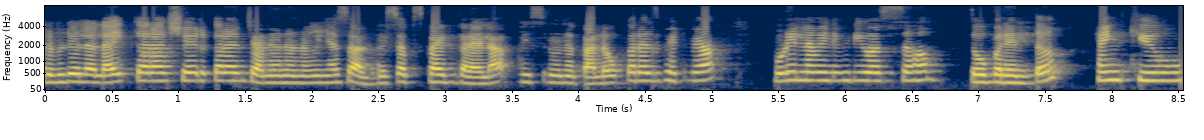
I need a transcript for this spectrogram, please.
तर व्हिडिओला लाईक करा शेअर करा चॅनलला नवीन असाल तर सबस्क्राईब करायला विसरू नका. लवकरच भेटूया पुढील नवीन व्हिडिओसह. तोपर्यंत थँक्यू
